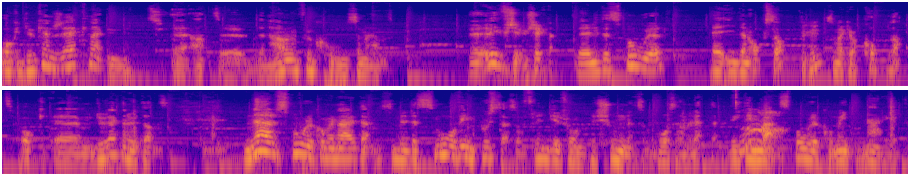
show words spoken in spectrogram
Och du kan räkna ut eh, att eh, den här har en funktion som är. Eh, i och för sig, ursäkta. Det är lite sporer eh, i den också, Mhm. som verkar vara kopplat. Och eh, du räknar ut att när sporer kommer i närheten så blir det små vindpustar som flyger från personen som sig amuletten. Vilket innebär att sporer kommer inte i närheten.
